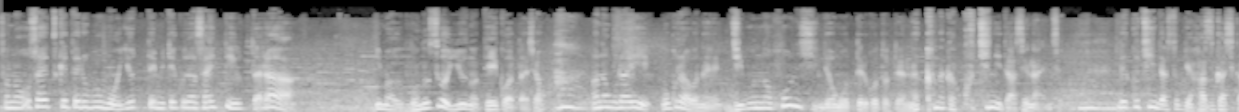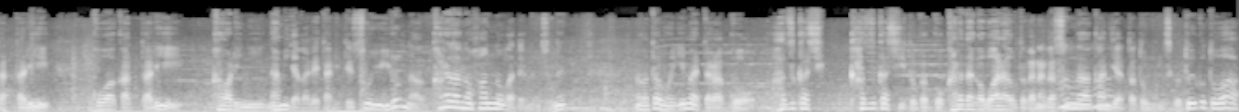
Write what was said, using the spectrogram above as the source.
その押さえつけてる部分を言ってみてくださいって言ったら今ものすごい言うの抵抗あったでしょ？はあのぐらい僕らはね自分の本心で思ってることってなかなか口に出せないんですよ。いうん。で口に出す時に恥ずかしかったり怖かったり代わりに涙が出たりってそういういろんな体の反応が出るんですよね。だから多分今やったらこう恥ずかし恥ずかしいとかこう体が笑うとかなんかそんな感じだったと思うんですけどということは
